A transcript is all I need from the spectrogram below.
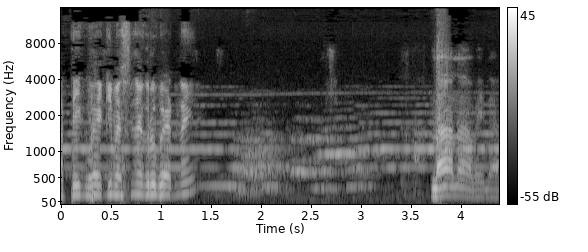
আতিক ভাই কি মেসেঞ্জার গ্রুপে অ্যাড নাই না না ভাই না।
